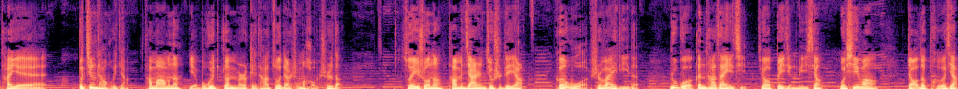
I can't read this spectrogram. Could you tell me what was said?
他也不经常回家。他妈妈呢也不会专门给他做点什么好吃的。所以说呢，他们家人就是这样。可我是外地的，如果跟他在一起，就要背井离乡。我希望找的婆家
